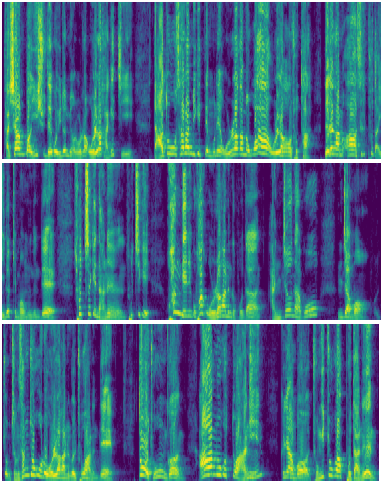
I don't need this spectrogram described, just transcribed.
다시 한번 이슈되고 이러면 올라 올라가겠지. 나도 사람이기 때문에 올라가면 와 올라가고 좋다. 내려가면 아 슬프다. 이렇게 머무는데 솔직히 나는 솔직히 확 내리고 확 올라가는 것보다 안전하고 이제 뭐 좀 정상적으로 올라가는 걸 좋아하는데 또 좋은 건 아무것도 아닌 그냥 뭐 종이 조각보다는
